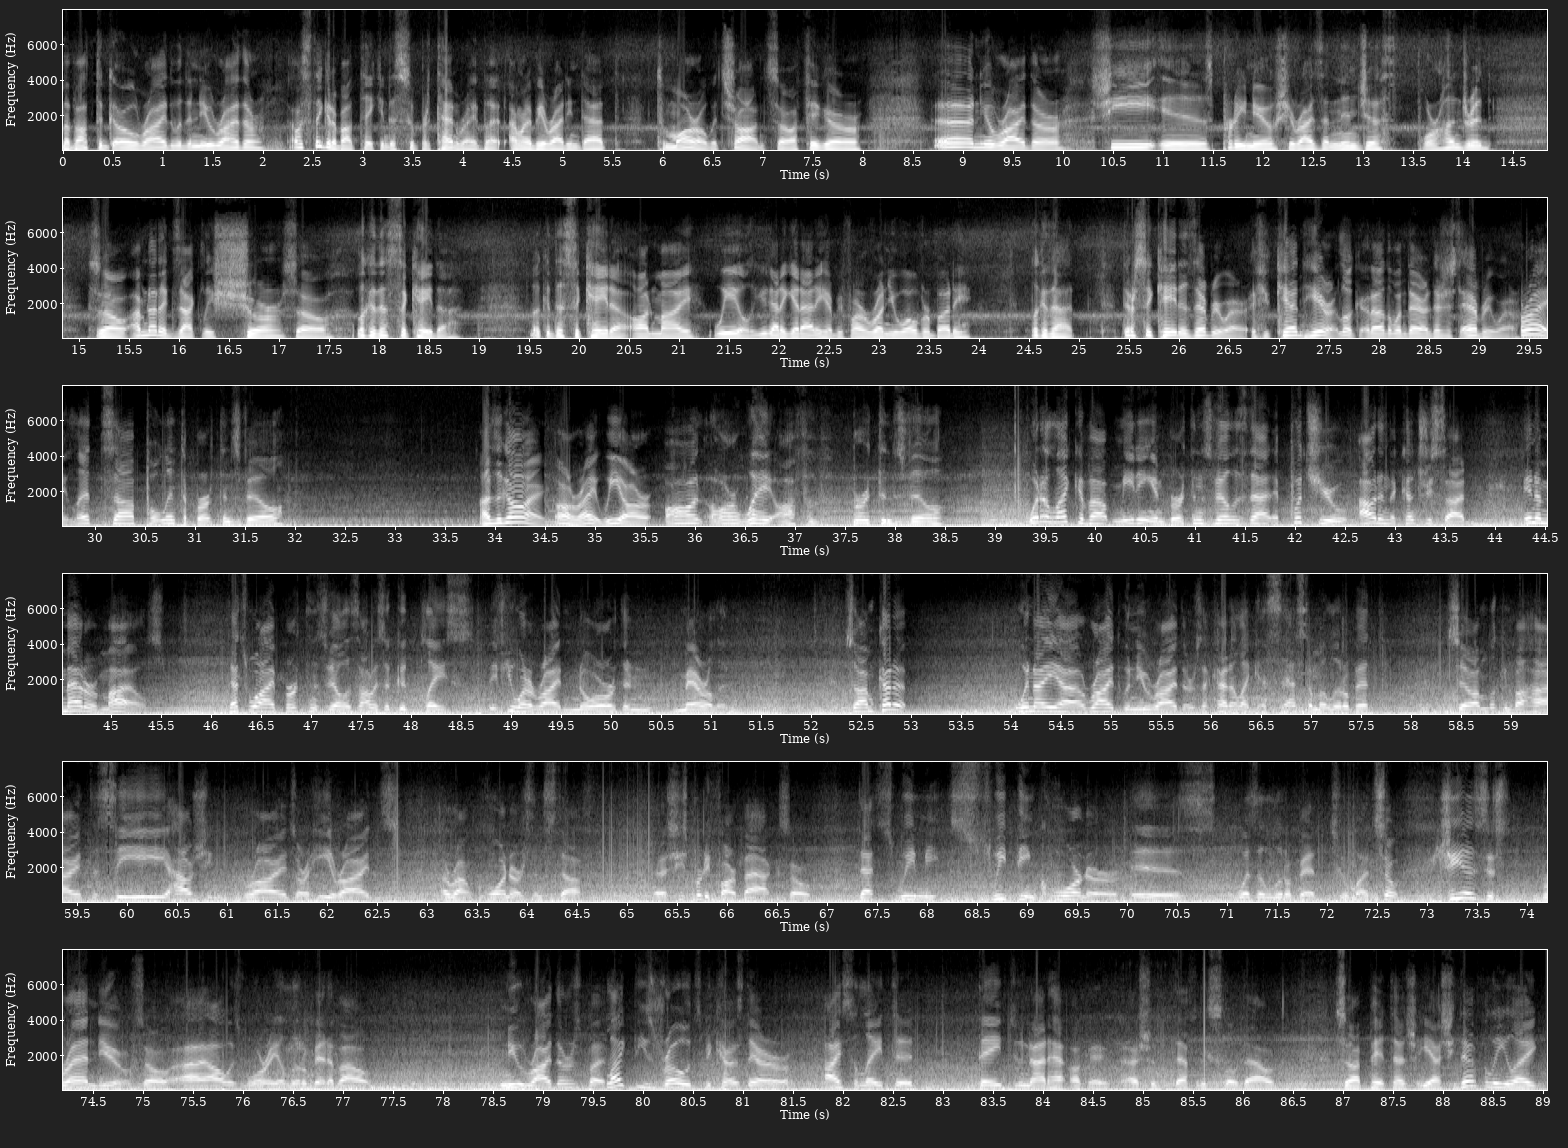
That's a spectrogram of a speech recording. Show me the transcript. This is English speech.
I'm about to go ride with a new rider. I was thinking about taking the Super Tenere, but I'm going to be riding that tomorrow with Sean. So I figure a new rider. She is pretty new. She rides a Ninja 400. So I'm not exactly sure. So look at this cicada. Look at this cicada on my wheel. You got to get out of here before I run you over, buddy. Look at that. There's cicadas everywhere. If you can't hear it, look, another one there. They're just everywhere. All right, let's uh, pull into Burtonsville. How's it going? All right, we are on our way off of Burtonsville. What I like about meeting in Burtonsville is that it puts you out in the countryside in a matter of miles. That's why Burtonsville is always a good place if you want to ride northern Maryland. So I'm kind of when I uh, ride with new riders, I kind of like assess them a little bit. So I'm looking behind to see how she rides or he rides around corners and stuff. Uh, she's pretty far back, so that sweeping, sweeping corner is was a little bit too much. So she is just brand new, so I always worry a little bit about new riders, but I like these roads because they're isolated they do not have okay I should definitely slow down. So I pay attention. Yeah she definitely like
